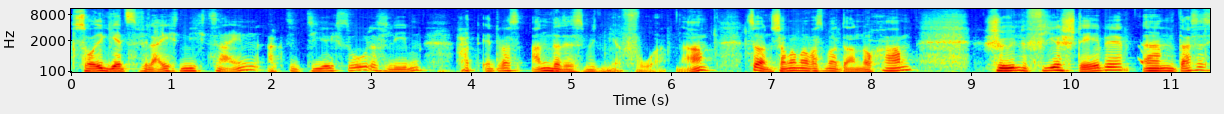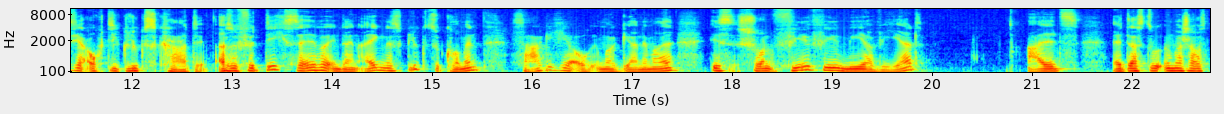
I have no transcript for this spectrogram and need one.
soll jetzt vielleicht nicht sein, akzeptiere ich so, das Leben hat etwas anderes mit mir vor. Na? So, dann schauen wir mal, was wir da noch haben. Schön vier Stäbe, ähm, das ist ja auch die Glückskarte. Also für dich selber in dein eigenes Glück zu kommen, sage ich ja auch immer gerne mal, ist schon viel, viel mehr wert, als äh, dass du immer schaust,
